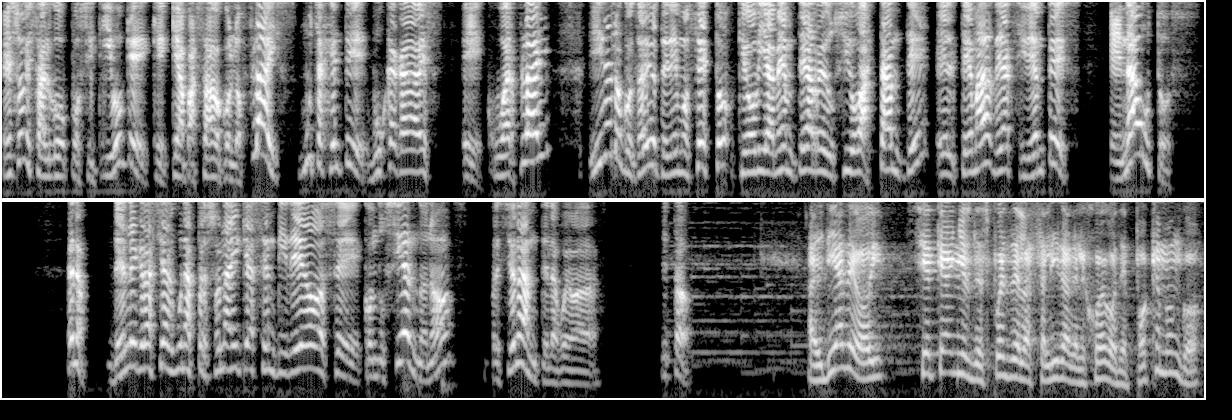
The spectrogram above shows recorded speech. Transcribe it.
Eso es algo positivo que, ha pasado con los flies. Mucha gente busca cada vez eh, jugar fly, y de lo contrario tenemos esto, que obviamente ha reducido bastante el tema de accidentes en autos. Bueno, denle gracias a algunas personas ahí que hacen videos eh, conduciendo, ¿no? Impresionante la huevada. ¿Listo? Al día de hoy, siete años después de la salida del juego de Pokémon Go,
